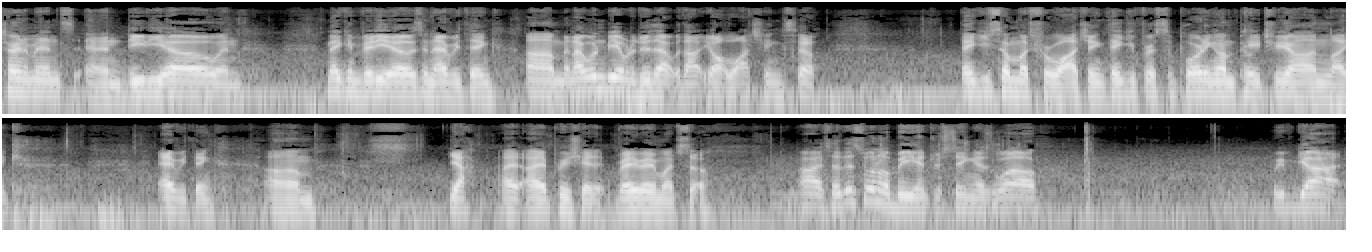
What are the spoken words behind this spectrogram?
tournaments and DDO and making videos and everything. Um, and I wouldn't be able to do that without y'all watching. So thank you so much for watching. Thank you for supporting on Patreon, like everything. Um, yeah, I, I appreciate it very, very much so. All right, so this one will be interesting as well. We've got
